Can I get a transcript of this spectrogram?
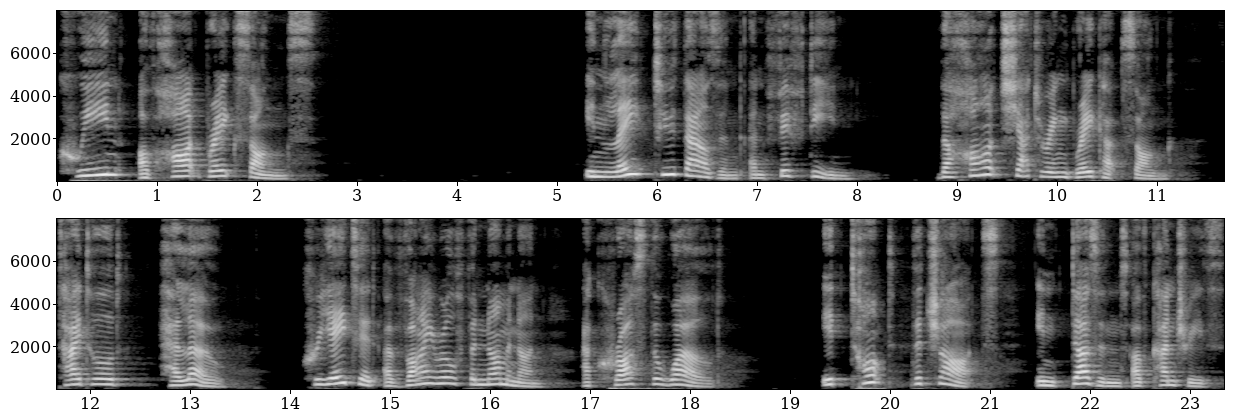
Queen of Heartbreak Songs. In late 2015, the heart shattering breakup song, titled Hello, created a viral phenomenon across the world. It topped the charts in dozens of countries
